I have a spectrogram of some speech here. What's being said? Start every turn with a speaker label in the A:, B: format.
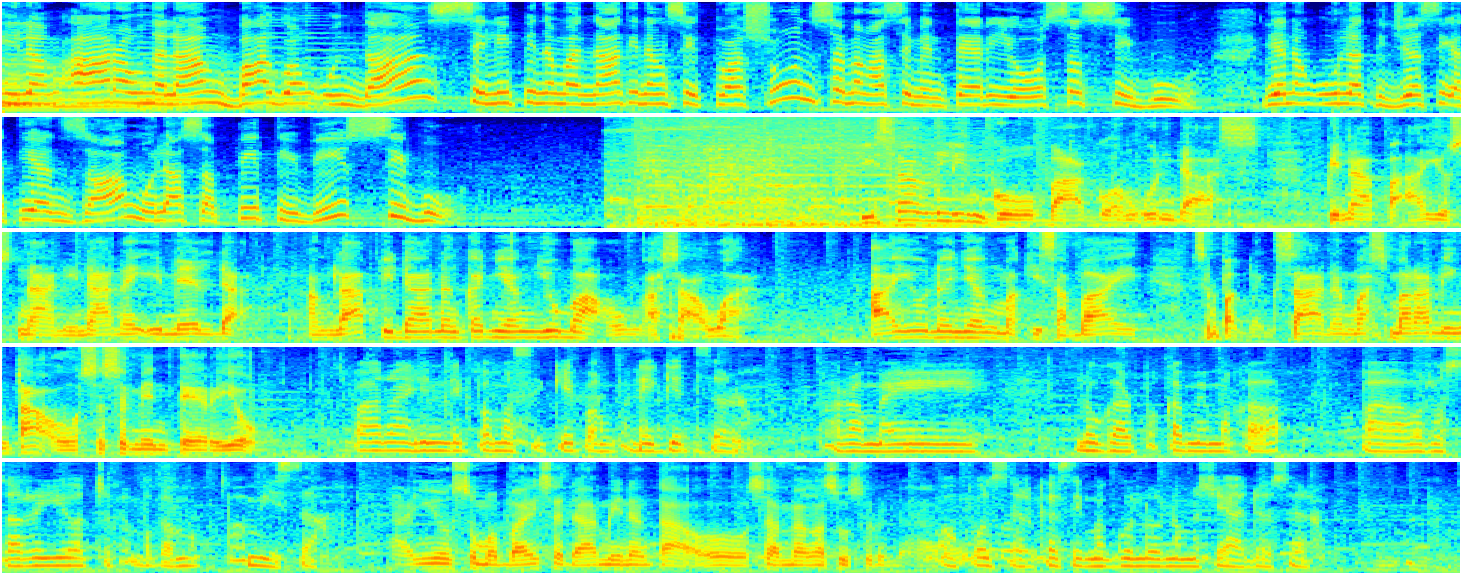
A: Ilang araw na lang bago ang undas, silipin naman natin ang sitwasyon sa mga sementeryo sa Cebu. Yan ang ulat ni Jesse Atienza mula sa PTV Cebu.
B: Isang linggo bago ang undas, pinapaayos na ni Nanay Imelda ang lapida ng kanyang yumaong asawa. Ayaw na niyang makisabay sa pagdagsa ng mas maraming tao sa sementeryo.
C: para hindi pa masikip ang paligid, sir. Para may lugar pa kami makaparosaryo at saka magpamisa.
B: Ayaw sumabay sa dami ng tao sa mga susunod na araw.
C: Opo, sir, kasi magulo na masyado, sir.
